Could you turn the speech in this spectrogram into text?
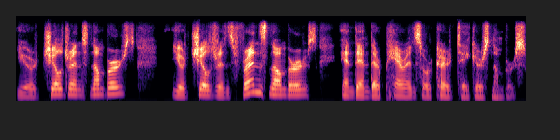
your children's numbers, your children's friends' numbers, and then their parents or caretakers' numbers.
